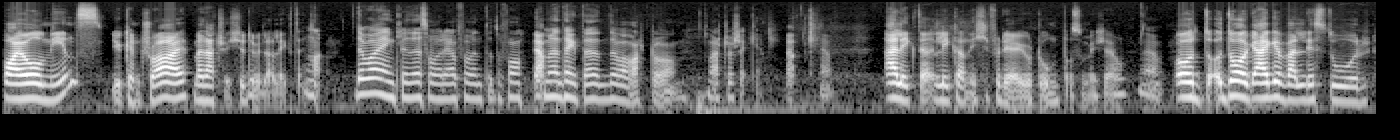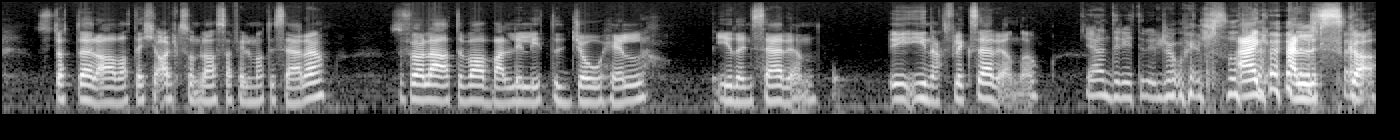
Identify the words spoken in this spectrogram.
By all means, you can try, men jeg tror ikke du ville likt det. Det var egentlig det svaret jeg forventet å få, Ja. men jeg tenkte det var verdt å, verdt å sjekke. Jeg liker, liker den ikke fordi jeg har gjort om på så mye. Ja. Og dog, jeg er veldig stor støtter av at det ikke er alt som lar seg filmatisere. Så føler jeg at det var veldig lite Joe Hill i den serien. I, i Netflix-serien, da. Jeg driter i Joe Hill, så Jeg elsker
